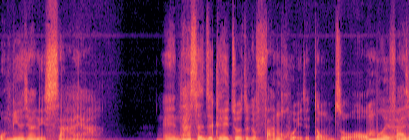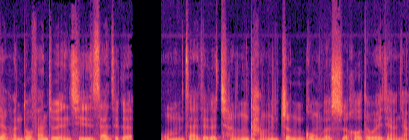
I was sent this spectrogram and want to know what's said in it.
我没有叫你杀呀，哎，他甚至可以做这个反悔的动作。我们会发现很多犯罪人，其实在这个我们在这个呈堂证供的时候，都会这样讲：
